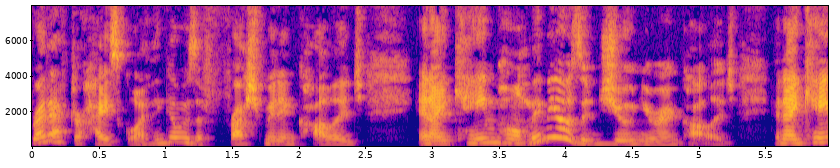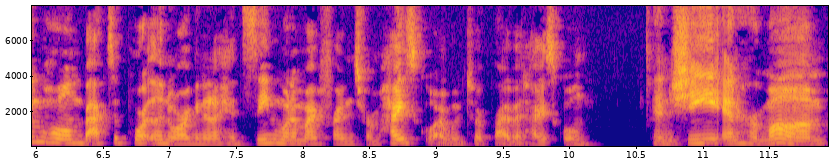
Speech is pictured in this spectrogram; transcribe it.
right after high school. I think I was a freshman in college and I came home, maybe I was a junior in college, and I came home back to Portland, Oregon, and I had seen one of my friends from high school. I went to a private high school, and she and her mom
